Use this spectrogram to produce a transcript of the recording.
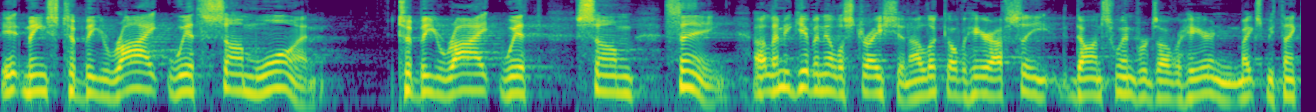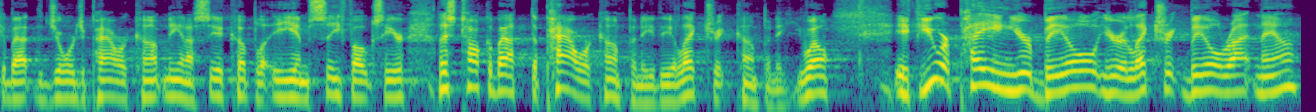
It means to be right with someone, to be right with something. Uh, let me give an illustration. I look over here, I see Don Swinford's over here, and it makes me think about the Georgia Power Company, and I see a couple of EMC folks here. Let's talk about the power company, the electric company. Well, if you are paying your bill, your electric bill right now,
